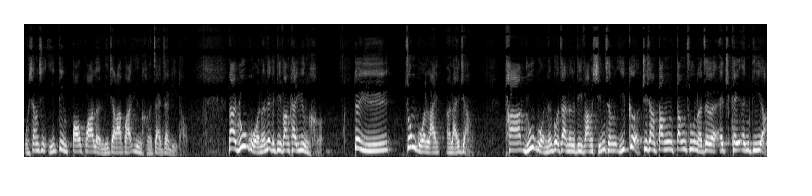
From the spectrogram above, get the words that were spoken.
我相信一定包括了尼加拉瓜运河在这里头。那如果呢那个地方开运河，对于中国来呃来讲，它如果能够在那个地方形成一个，就像当当初呢这个 HKND 啊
